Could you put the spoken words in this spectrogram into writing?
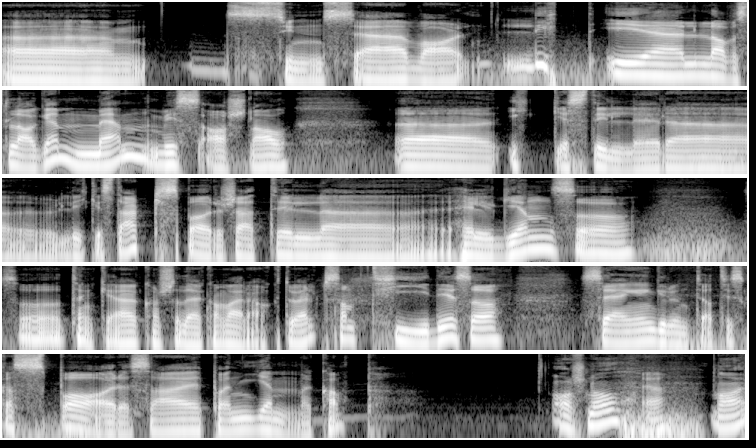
Uh, syns jeg var litt i laveste laget, men hvis Arsenal uh, ikke stiller uh, like sterkt, sparer seg til uh, helgen, så, så tenker jeg kanskje det kan være aktuelt. Samtidig så ser jeg ingen grunn til at de skal spare seg på en hjemmekamp. Arsenal? Ja. Nei.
